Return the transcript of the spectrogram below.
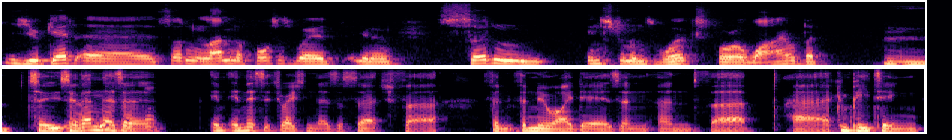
you get a certain alignment of forces where, you know, certain instruments works for a while, but Mm. So so yeah. then there's a in, in this situation there's a search for for, for new ideas and and for uh, competing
